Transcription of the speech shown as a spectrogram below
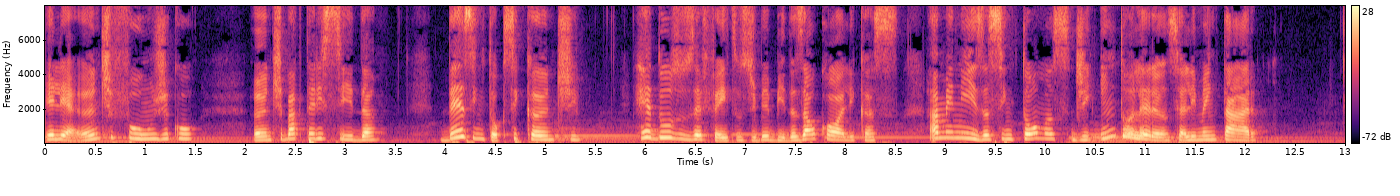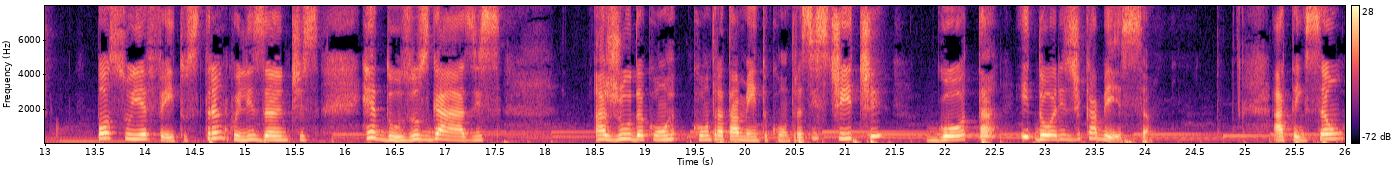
ele é antifúngico, antibactericida, desintoxicante, reduz os efeitos de bebidas alcoólicas, ameniza sintomas de intolerância alimentar, possui efeitos tranquilizantes, reduz os gases, ajuda com, com tratamento contra cistite, gota e dores de cabeça. Atenção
